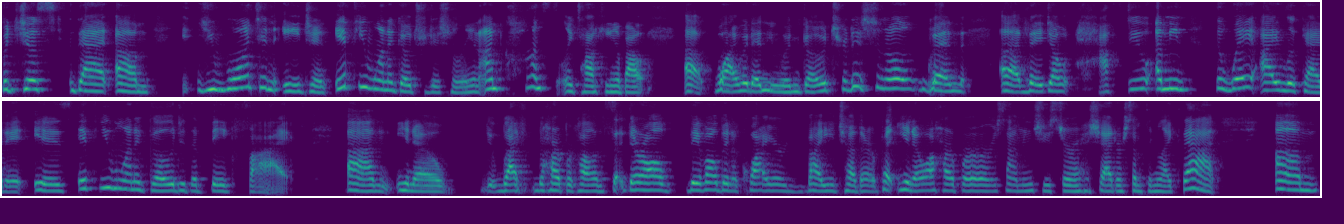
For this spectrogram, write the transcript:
but just that um, you want an agent if you want to go traditionally. And I'm constantly talking about uh, why would anyone go traditional when uh, they don't have to? I mean, the way I look at it is if you want to go to the big five, um, you know, by Harper Collins, they're all they've all been acquired by each other, but you know, a Harper or Simon Schuster or Hachette or something like that. Um,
